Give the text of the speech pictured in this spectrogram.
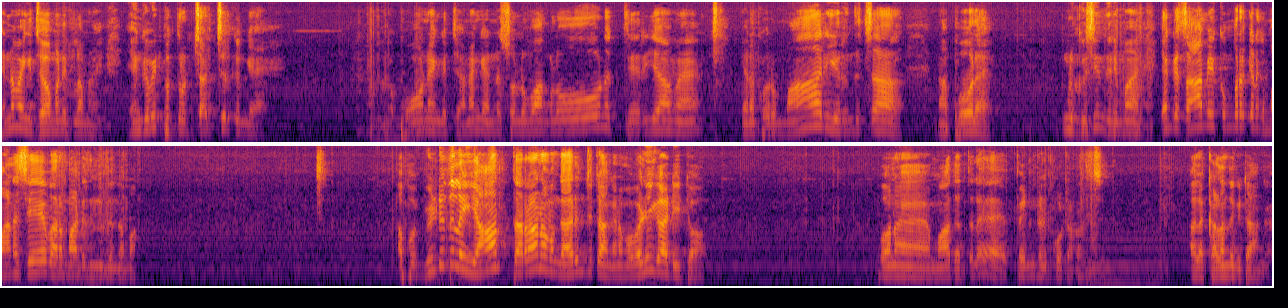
என்ன வாங்க ஜெர்மன் இருக்கலாமே எங்கள் வீட்டு பக்கத்தில் ஒரு சர்ச் இருக்குங்க. அங்கே போன எங்கள் ஜனங்க என்ன சொல்லுவாங்களோன்னு தெரியாமல் எனக்கு ஒரு மாதிரி இருந்துச்சா? நான் போகல உங்களுக்கு விஷயம் தெரியுமா? எங்கள் சாமியை கும்பிட்றக்கு எனக்கு மனசே வர மாட்டேதுன்னு இருந்தம்மா அப்போ விடுதலை யார் தரான்னு அவங்க அறிஞ்சிட்டாங்க. நம்ம வழிகாட்டிட்டோம். போன மாதத்துல பெண்கள் கூட்டம் நடந்துச்சு. அதில் கலந்துக்கிட்டாங்க.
